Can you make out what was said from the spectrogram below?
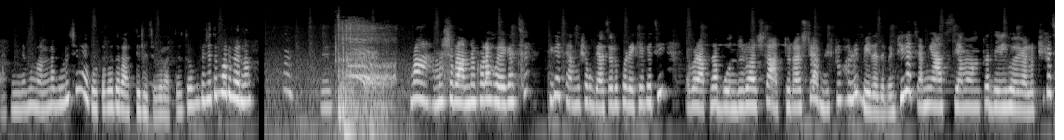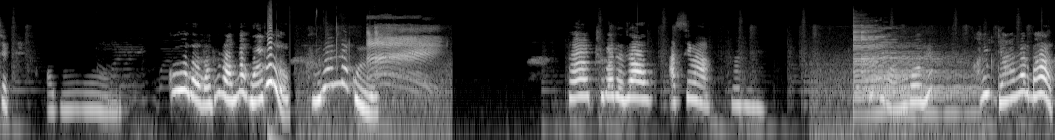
এখন যেমন রান্না বলেছি না কোথাও কোথাও রাত্রি হয়ে যাবে রাত্রে তো যেতে পারবে না মা আমার সব রান্না করা হয়ে গেছে ঠিক আছে আমি সব গ্যাসের উপর রেখে গেছি এবার আপনার বন্ধুরা আসছে আত্মীয়রা আসছে আপনি একটু খালি বেড়ে দেবেন ঠিক আছে আমি আসছি আমার অনেকটা দেরি হয়ে গেল ঠিক আছে কো বাবা তুমি রান্না হয়ে গেল কি রান্না করলে হ্যাঁ ঠিক আছে যাও আসছি মা খালি ডাল আর ভাত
